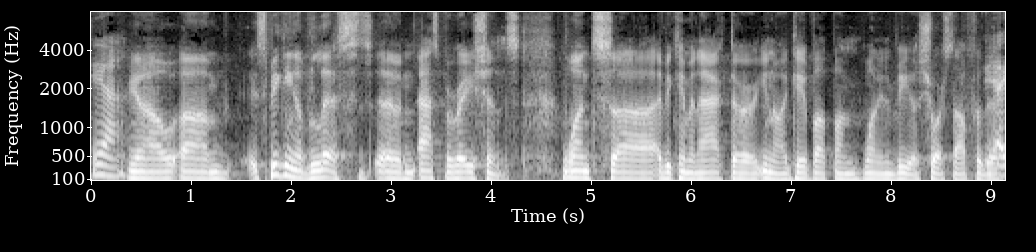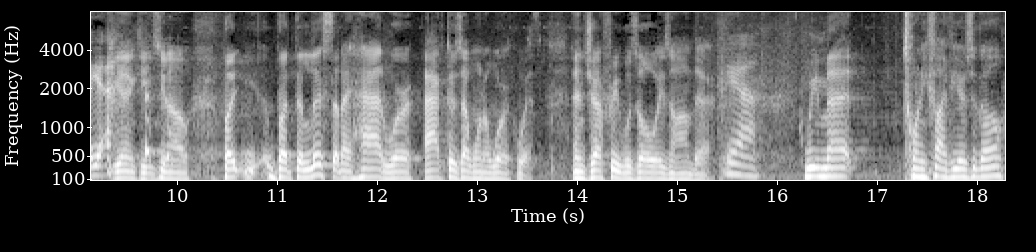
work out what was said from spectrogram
Yeah. You know, um, speaking of lists and aspirations, once uh, I became an actor, you know, I gave up on wanting to be a shortstop for the Yeah, yeah. Yankees. You know, but but the list that I had were actors I want to work with, and Jeffrey was always on there. Yeah. We met 25 years ago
